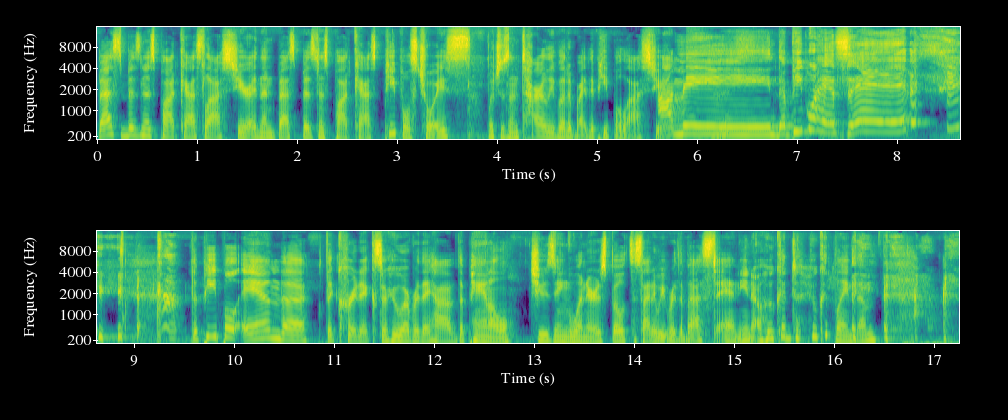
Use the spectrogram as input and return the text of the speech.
best business podcast last year, and then best business podcast People's Choice, which was entirely voted by the people last year. I mean, the people had said the people and the the critics or whoever they have the panel choosing winners both decided we were the best, and you know who could who could blame them.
